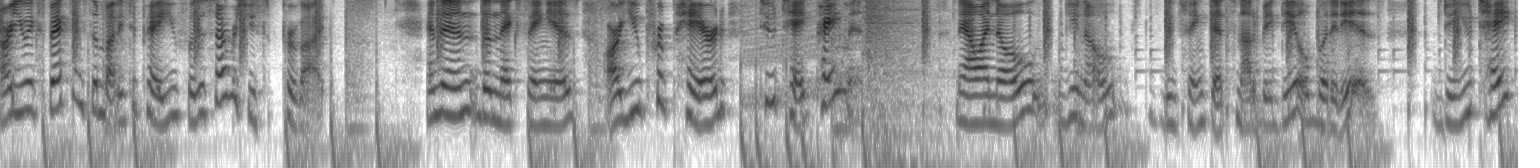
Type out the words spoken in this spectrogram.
Are you expecting somebody to pay you for the service you provide? And then the next thing is, are you prepared to take payments? Now, I know, you know, we think that's not a big deal, but it is. Do you take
